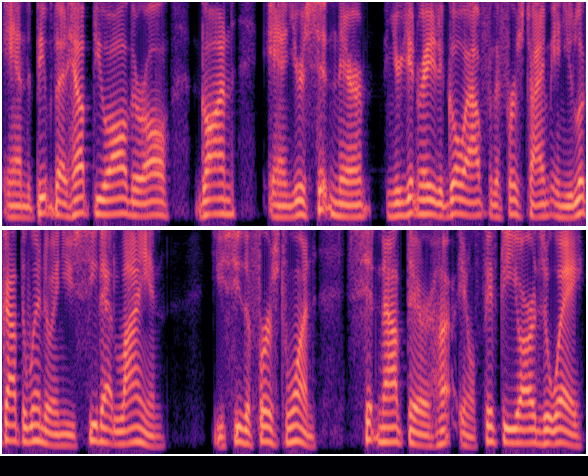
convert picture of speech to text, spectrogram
and the people that helped you all they're all gone and you're sitting there and you're getting ready to go out for the first time and you look out the window and you see that lion you see the first one sitting out there you know 50 yards away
